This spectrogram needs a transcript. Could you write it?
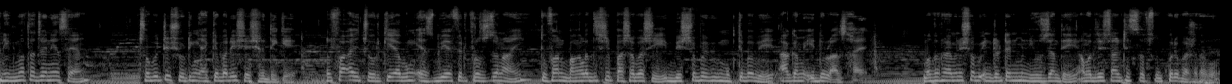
নির্মাতা জানিয়েছেন, ছবিটির শুটিং একেবারেই শেষের দিকে। আলফা আই চরকি এবং এসবিএফ এর প্রযোজনায় তুফান বাংলাদেশের পাশাপাশি বিশ্বব্যাপী মুক্তি পাবে আগামী ঈদুল আজহায়। মধুর হয় সব এন্টারটেনমেন্ট নিউজ জানতে আমাদের চ্যানেলটি সাবস্ক্রাইব করে পাশে থাকুন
